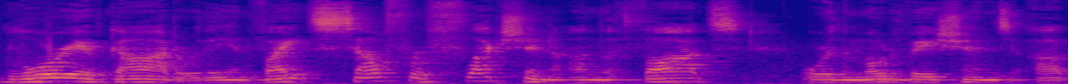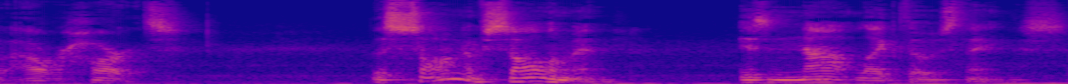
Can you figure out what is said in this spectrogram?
glory of God or they invite self reflection on the thoughts or the motivations of our hearts. The Song of Solomon is not like those things.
